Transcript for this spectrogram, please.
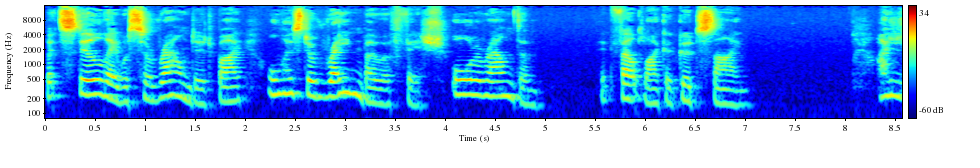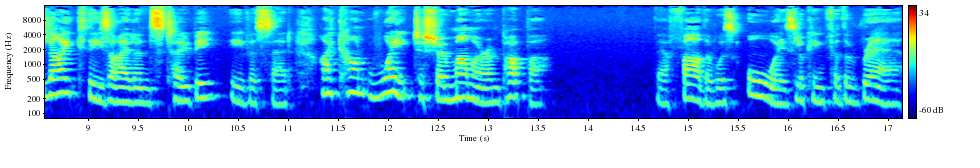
but still they were surrounded by almost a rainbow of fish all around them. It felt like a good sign. I like these islands, Toby, Eva said. I can't wait to show Mamma and Papa. Their father was always looking for the rare,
